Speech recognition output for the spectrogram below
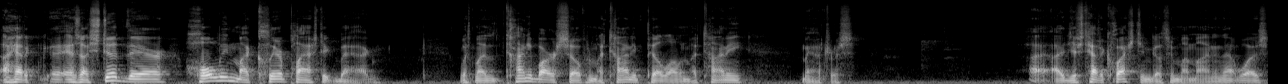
I had, a, as I stood there holding my clear plastic bag with my tiny bar of soap and my tiny pillow and my tiny mattress, I, I just had a question go through my mind, and that was,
